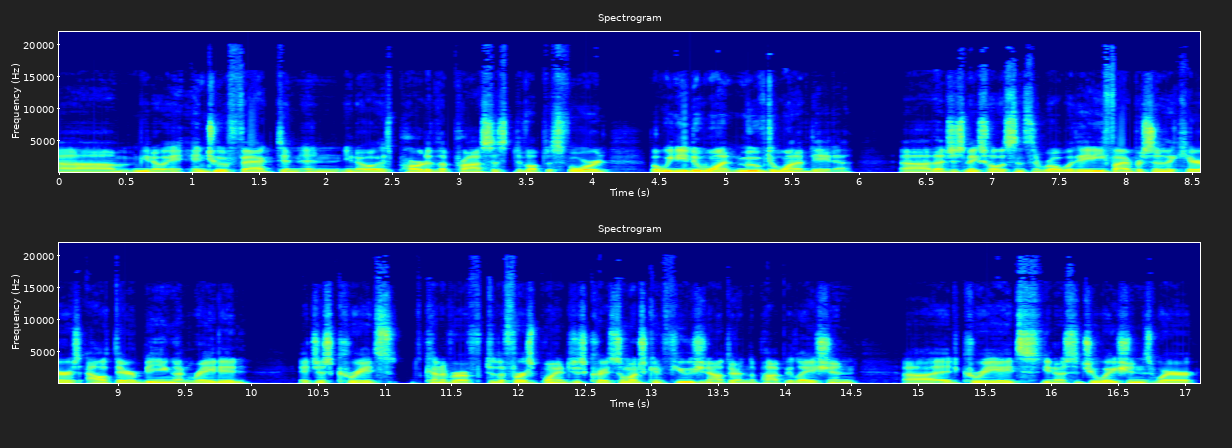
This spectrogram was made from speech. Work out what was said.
um, you know, into effect and, and, you know, as part of the process to develop this forward. But we need to want, move to one of data. Uh, that just makes all the sense in the world. With 85% of the carriers out there being unrated, it just creates kind of a, to the first point. It just creates so much confusion out there in the population. Uh, it creates you know situations where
